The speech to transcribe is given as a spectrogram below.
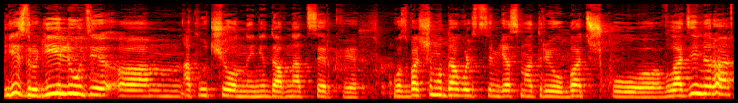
есть другие люди, э, отлученные недавно от церкви. Вот с большим удовольствием я смотрю батюшку Владимира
